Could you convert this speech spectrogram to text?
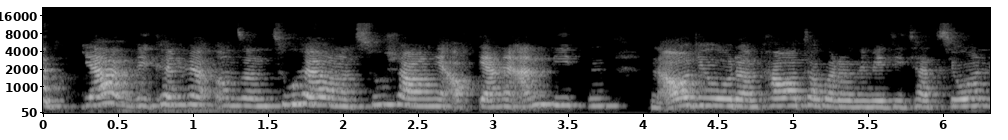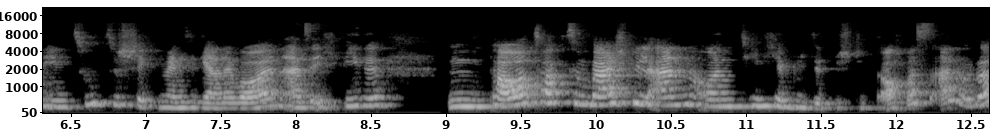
Und ja, wie können wir unseren Zuhörern und Zuschauern ja auch gerne anbieten, ein Audio oder ein Power Talk oder eine Meditation ihnen zuzuschicken, wenn sie gerne wollen. Also ich biete einen Power Talk zum Beispiel an und Tinchen bietet bestimmt auch was an, oder?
